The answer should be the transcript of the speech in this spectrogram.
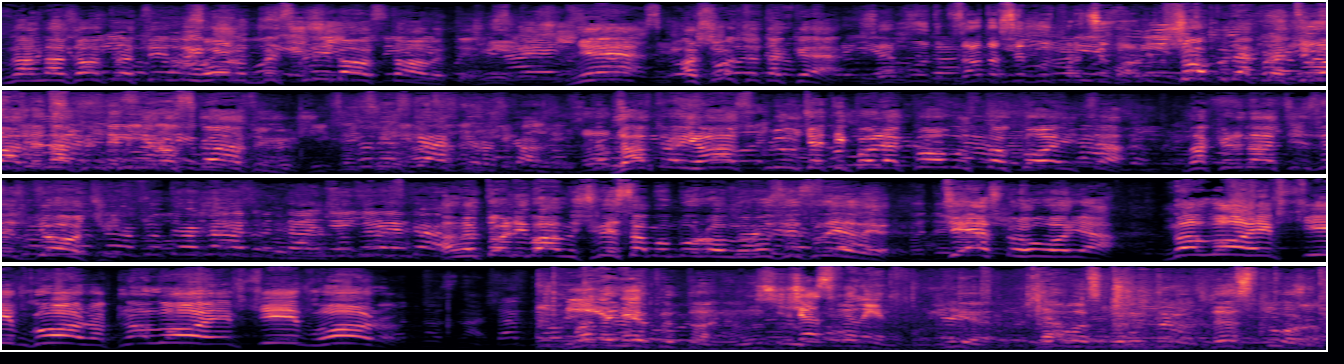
на, на завтра цілий город без хліба оставити? Ні? А що це таке? Все буде, завтра все буде працювати. Що буде працювати? Нахрен ти мені розказуєш? Завтра і газ включать, і Поляков успокоїться. Нахрена ці звездьочі? Анатолій Іванович, ви самооборону розізлили. Чесно говоря, налоги всі в город, налоги всі в город. У мене є питання. Зараз хвилинку. Є. Я вас перебив, де сторож?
